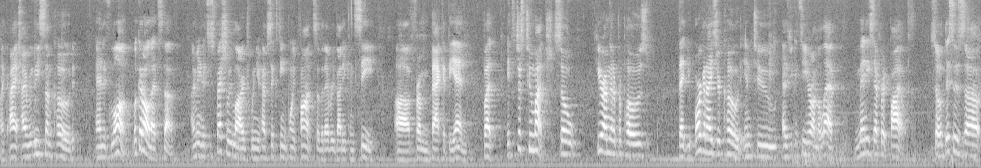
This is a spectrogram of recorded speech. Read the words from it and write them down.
Like I, I release some code and it's long. Look at all that stuff. I mean, it's especially large when you have 16 point font so that everybody can see uh, from back at the end but it's just too much. So here I'm going to propose that you organize your code into, as you can see here on the left, many separate files. So this is, uh,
